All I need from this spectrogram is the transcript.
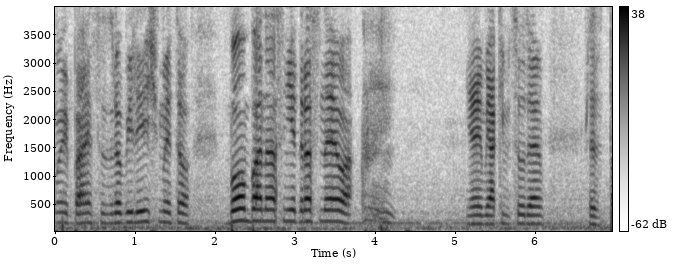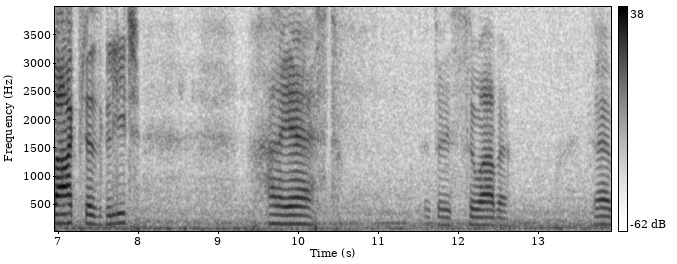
Moi państwo, zrobiliśmy to. Bomba nas nie drasnęła. nie wiem jakim cudem. Przez bug, przez glitch. Ale jest. To, to jest słabe. Te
